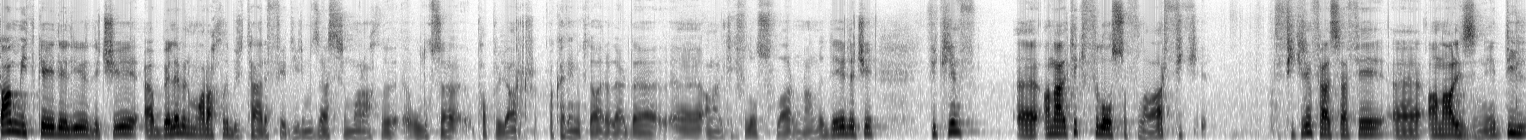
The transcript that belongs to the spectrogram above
Dammit qeyd eləyirdi ki, belə bir maraqlı bir tərif verdi. 20-ci əsrin maraqlı, olduqca populyar akademik dairələrdə analitik filosoflarındandır. Deyirdi ki, fikrin analitik filosoflar fik fikrin fəlsəfi analizini dil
